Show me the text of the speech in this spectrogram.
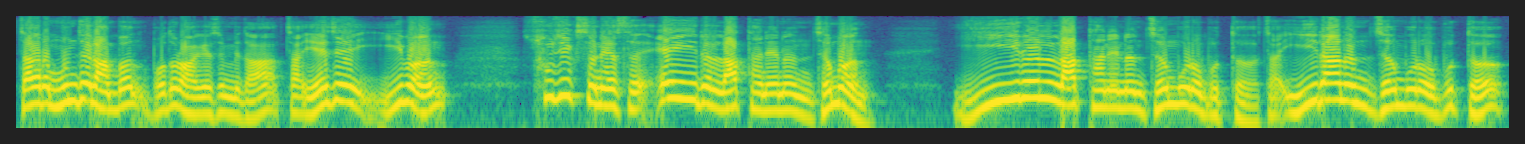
자, 그럼 문제를 한번 보도록 하겠습니다. 자, 예제 2번 수직선에서 A를 나타내는 점은 2를 나타내는 점으로부터 자, 2라는 점으로부터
